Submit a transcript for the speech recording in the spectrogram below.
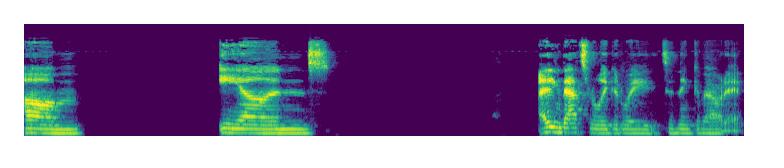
Um, and I think that's a really good way to think about it.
